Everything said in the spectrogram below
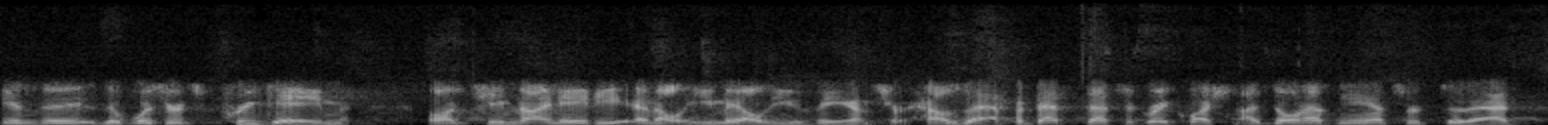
in the the Wizards pregame on Team 980, and I'll email you the answer. How's that? But that's that's a great question. I don't have the answer to that,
